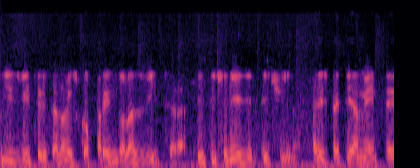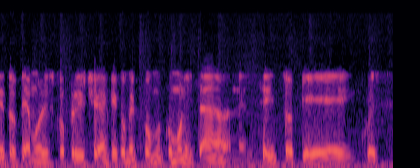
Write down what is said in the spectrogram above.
Gli svizzeri stanno riscoprendo la Svizzera, i ticinesi e il Ticino. Rispettivamente dobbiamo riscoprirci anche come com- comunità, nel senso che in questi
